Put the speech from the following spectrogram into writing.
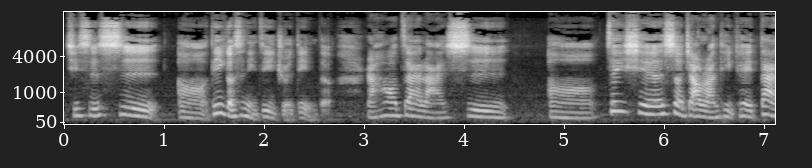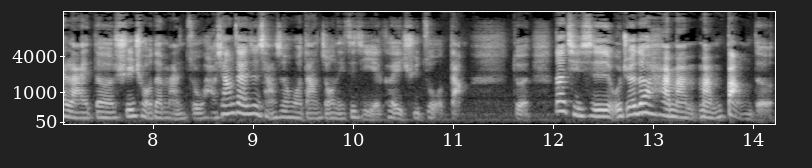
其实是呃第一个是你自己决定的，然后再来是。呃，这些社交软体可以带来的需求的满足，好像在日常生活当中你自己也可以去做到。对，那其实我觉得还蛮蛮棒的。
